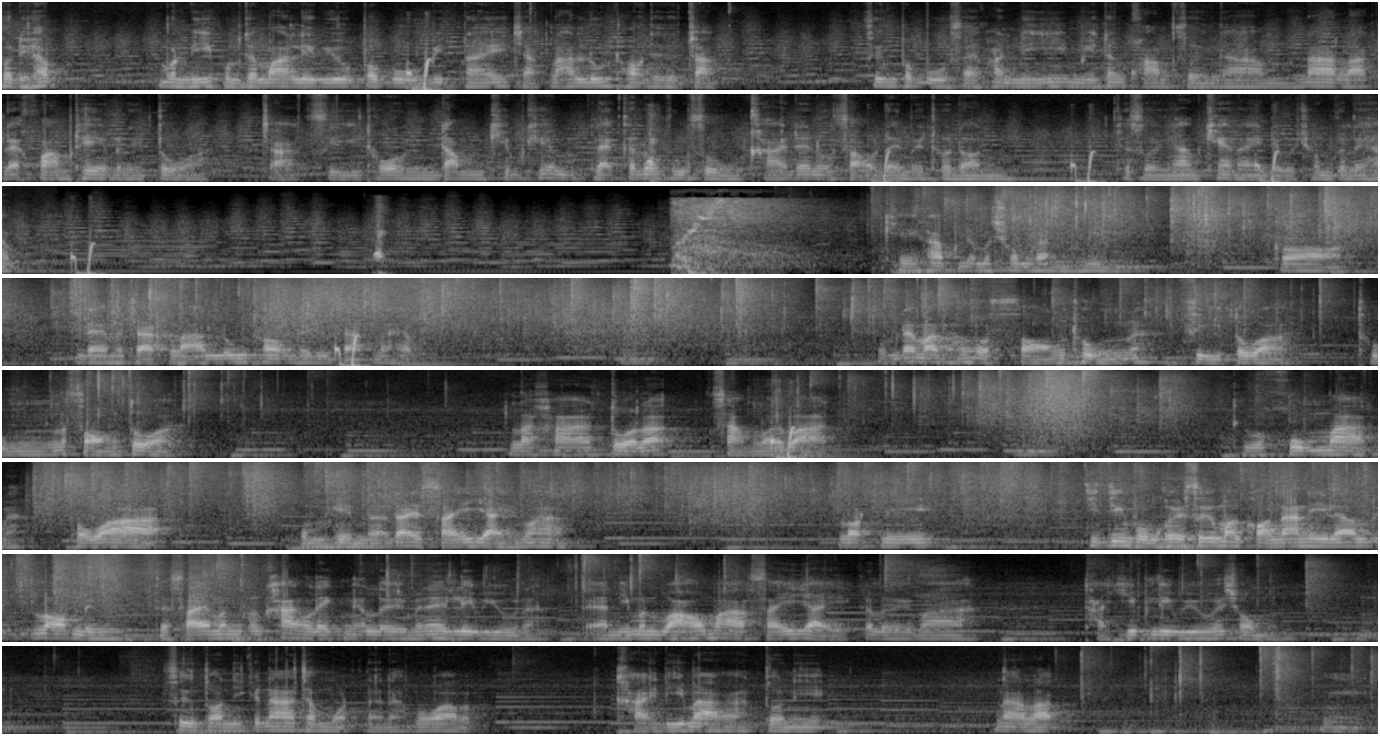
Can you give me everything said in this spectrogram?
สวัสดีครับ วันนี้ผมจะมารีวิวปลาบูมิดไนท์จากร้านลุงทองจตุจักรซึ่งปลาบูสายพันธุ์นี้มีทั้งความสวยงาม น่ารักและความเท่ไปในตัว จากสีโทนดำเข้มๆ และกระโดงสูงๆ คล้ายไดโนเสาร์ไดเมโทดอน จะสวยงามแค่ไหนเดี๋ยวชมกันเลยครับ โอเคครับเดี๋ยวมาชมกันนี่ก็ได้มาจากร้านลุงทองจตุจักรนะครับ ผมได้มาทั้งหมด 2 ถุงนะ4ตัว ถุงละ 2 ตัว ราคาตัวละ 300 บาท ถือว่าคุ้มมากนะ เพราะว่าผมเห็นได้ไซส์ใหญ่มากล็อตนี้จริงๆ ผมเคยซื้อมาก่อนหน้านี้แล้วรอบหนึ่งแต่ไซส์มันค่อนข้างเล็กนะเลยไม่ได้รีวิวนะ แต่อันนี้มันว้าวมากไซส์ใหญ่ก็เลยมาถ่ายคลิปรีวิวให้ชม ซึ่งตอนนี้ก็น่าจะหมดแล้วนะ เพราะว่าแบบขายดีมากนะตัวนี้ น่ารัก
